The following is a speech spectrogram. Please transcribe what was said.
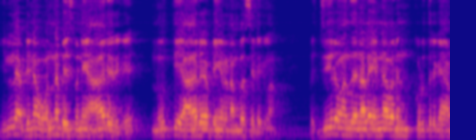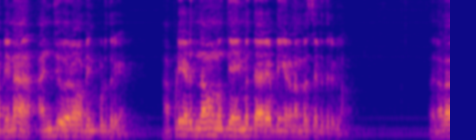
இல்லை அப்படின்னா ஒன்றை பேஸ் பண்ணி ஆறு இருக்குது நூற்றி ஆறு அப்படிங்கிற நம்பர்ஸ் எடுக்கலாம். இப்போ ஜீரோ வந்ததுனால என்ன வரும்னு கொடுத்துருக்கேன் அப்படின்னா அஞ்சு வரும் அப்படின்னு கொடுத்துருக்கேன். அப்படி எடுத்திருந்தாவும் நூற்றி ஐம்பத்தாறு அப்படிங்கிற நம்பர்ஸ் எடுத்துருக்கலாம். அதனால்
